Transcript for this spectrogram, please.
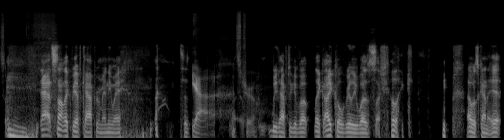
So yeah, it's not like we have cap room anyway. to, yeah, that's true. we'd have to give up. Like Eichel really was. I feel like that was kind of it.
